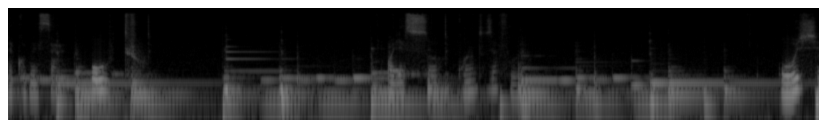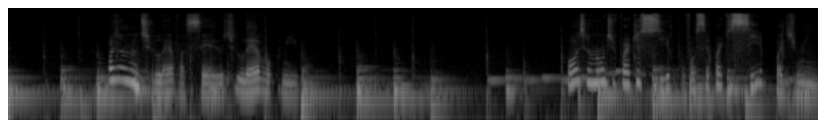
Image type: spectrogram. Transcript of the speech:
para começar outro. Olha só quantos já foram. Hoje, hoje eu não te levo a sério, eu te levo comigo. Hoje Hoje eu não te participo, você participa de mim.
